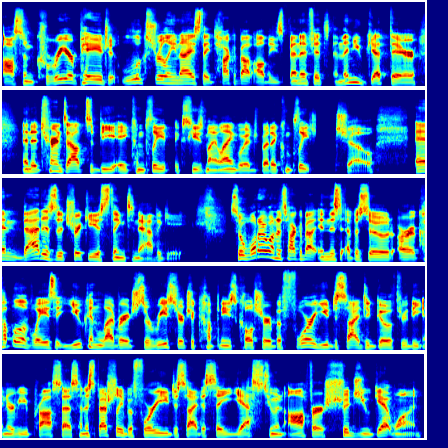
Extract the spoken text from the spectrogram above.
awesome career page. It looks really nice. They talk about all these benefits. And then you get there and it turns out to be a complete, excuse my language, but a complete show. And that is the trickiest thing to navigate. So, what I want to talk about in this episode are a couple of ways that you can leverage to research a company's culture before you decide to go through the interview process, and especially before you decide to say yes to an offer, should you get one,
